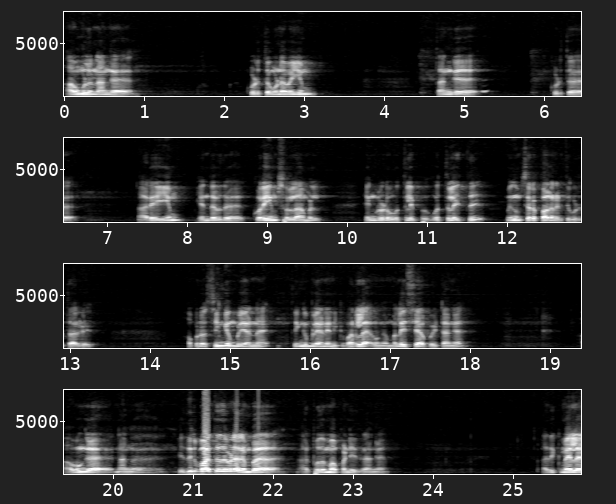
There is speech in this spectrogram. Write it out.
அவங்களும் நாங்கள் கொடுத்த உணவையும் தங்க கொடுத்த அறையையும் எந்தவித குறையும் சொல்லாமல் எங்களோட ஒத்துழைப்பு ஒத்துழைத்து மிகவும் சிறப்பாக நடத்தி கொடுத்தார்கள். அப்புறம் சிங்கம்புலி அண்ணன் சிங்கம்புலி அண்ணன் இன்றைக்கி வரல. அவங்க மலேசியா போயிட்டாங்க. அவங்க நாங்கள் எதிர்பார்த்ததை விட ரொம்ப அற்புதமாக பண்ணியிருக்காங்க அதுக்கு மேலே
